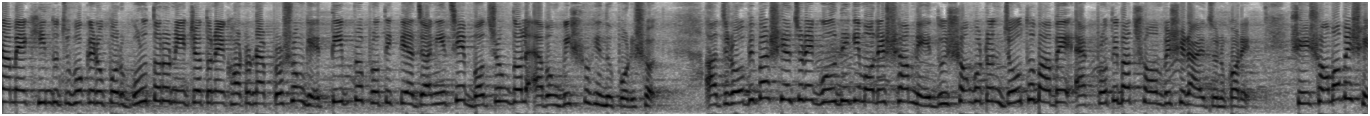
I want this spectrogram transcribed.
নামে এক হিন্দু যুবকের উপর গুরুতর নির্যাতনের ঘটনার প্রসঙ্গে তীব্র প্রতিক্রিয়া জানিয়েছে বজরং দল এবং বিশ্ব হিন্দু পরিষদ। আজ রবিবার শিলচরে গোলদিঘি মলের সামনে দুই সংগঠন যৌথভাবে এক প্রতিবাদ সমাবেশের আয়োজন করে। সেই সমাবেশে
